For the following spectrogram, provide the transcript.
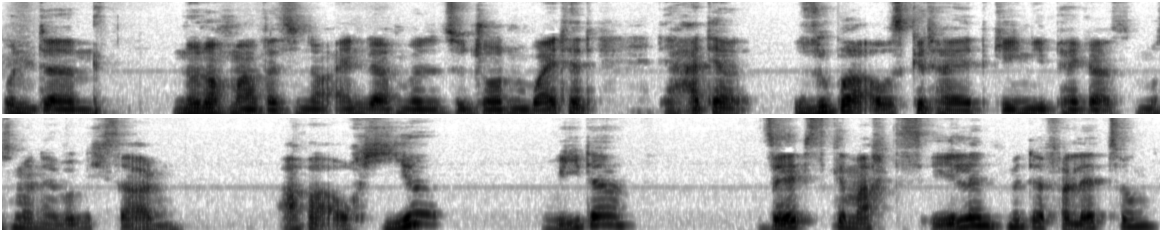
Und ähm, nur noch mal, was ich noch einwerfen würde zu Jordan Whitehead, der hat ja super ausgeteilt gegen die Packers, muss man ja wirklich sagen. Aber auch hier wieder selbstgemachtes Elend mit der Verletzung,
